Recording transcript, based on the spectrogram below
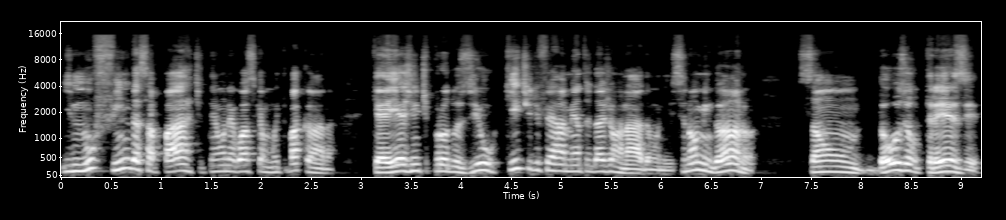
E no fim dessa parte tem um negócio que é muito bacana que aí a gente produziu o kit de ferramentas da jornada, Muniz. Se não me engano, são 12 ou 13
